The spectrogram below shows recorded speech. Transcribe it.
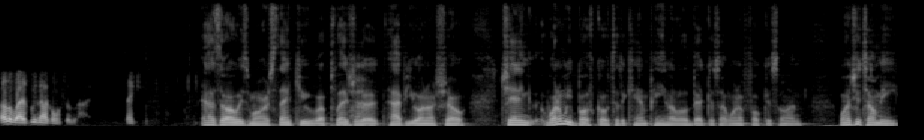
Otherwise, we're not going to survive. Thank you. As always, Morris, thank you. A pleasure to have you on our show. Channing, why don't we both go to the campaign a little bit because I want to focus on. Why don't you tell me,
